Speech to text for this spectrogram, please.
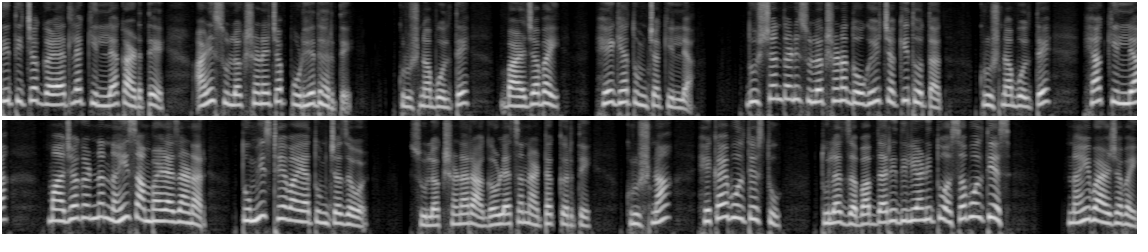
ती तिच्या गळ्यातल्या किल्ल्या काढते आणि सुलक्षणेच्या पुढे धरते. कृष्णा बोलते बाळजाबाई हे घ्या तुमच्या किल्ल्या. दुष्यंत आणि सुलक्षणा दोघेही चकित होतात. कृष्णा बोलते ह्या किल्ल्या माझ्याकडनं नाही सांभाळल्या जाणार. तुम्हीच ठेवा या तुमच्याजवळ सुलक्षणा रागवल्याचं नाटक करते. कृष्णा हे काय बोलतेस तू? तुला जबाबदारी दिली आणि तू असं बोलतेस? नाही बाळजाबाई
